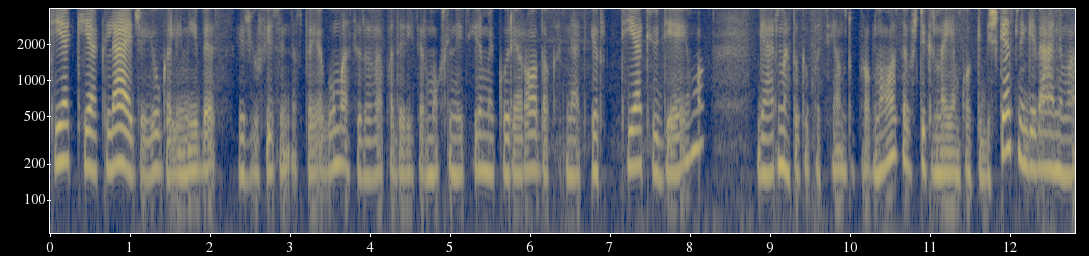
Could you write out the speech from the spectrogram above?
tiek, kiek leidžia jų galimybės ir jų fizinis pajėgumas ir yra padaryti ir moksliniai tyrimai, kurie rodo, kad net ir tiek judėjimo gerina tokių pacientų prognozę, užtikrina jiem kokybiškesnį gyvenimą,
